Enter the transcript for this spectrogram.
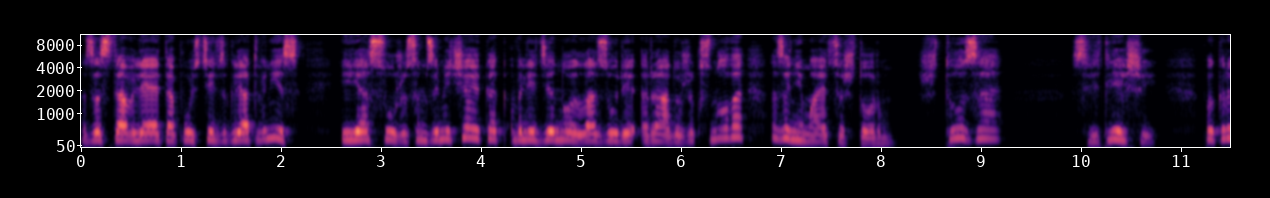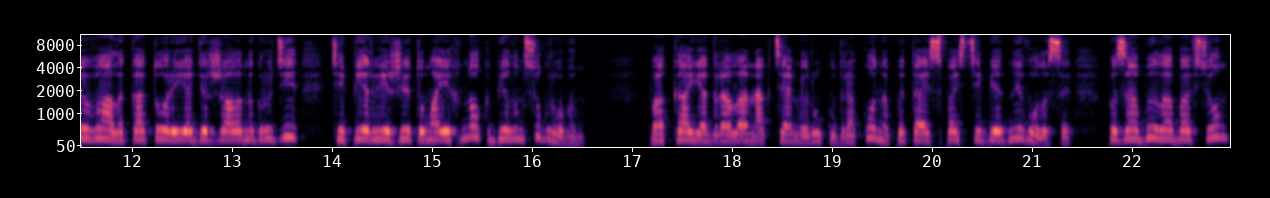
заставляет опустить взгляд вниз, и я с ужасом замечаю, как в ледяной лазуре радужек снова занимается шторм. Что за... Светлейший, покрывало, которое я держала на груди, теперь лежит у моих ног белым сугробом. Пока я драла ногтями руку дракона, пытаясь спасти бедные волосы, позабыла обо всем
